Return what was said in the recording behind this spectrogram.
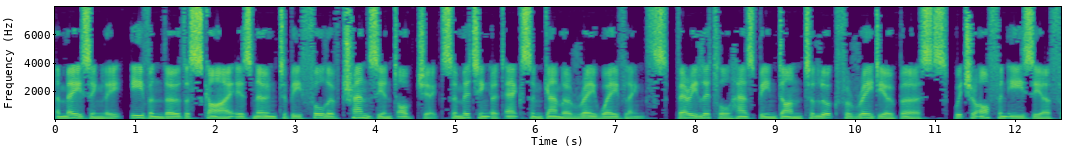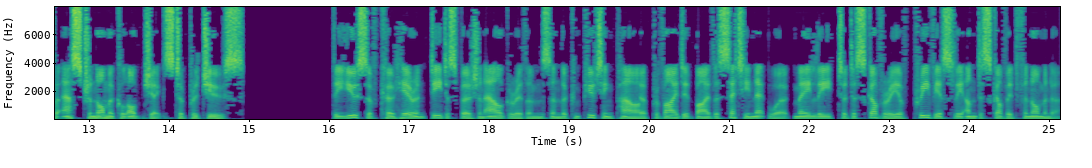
Amazingly, even though the sky is known to be full of transient objects emitting at X and gamma ray wavelengths, very little has been done to look for radio bursts, which are often easier for astronomical objects to produce. The use of coherent dedispersion algorithms and the computing power provided by the SETI network may lead to discovery of previously undiscovered phenomena.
